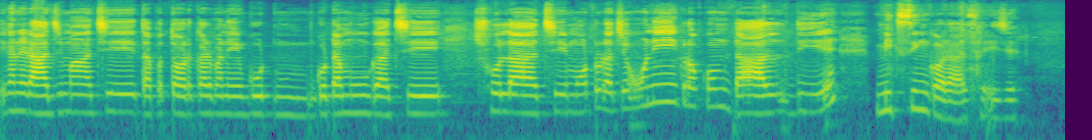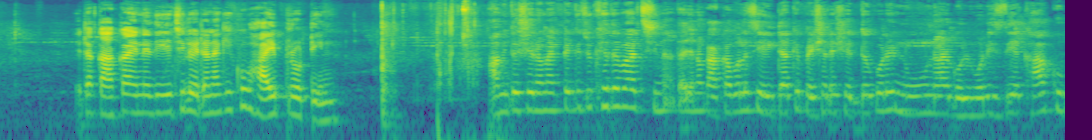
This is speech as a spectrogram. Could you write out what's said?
এখানে রাজমা আছে, তারপর তরকার মানে গোট- মুগ আছে, ছোলা আছে, মটর আছে, অনেক রকম ডাল দিয়ে মিক্সিং করা আছে। এই যে এটা কাকা এনে দিয়েছিল, এটা নাকি খুব হাই প্রোটিন আমি তো সেরকম একটা কিছু খেতে পারছি না, তাই জন্য কাকা বলেছে এইটাকে প্রেশারে সেদ্ধ করে নুন আর গোলমরিচ দিয়ে খা, খুব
